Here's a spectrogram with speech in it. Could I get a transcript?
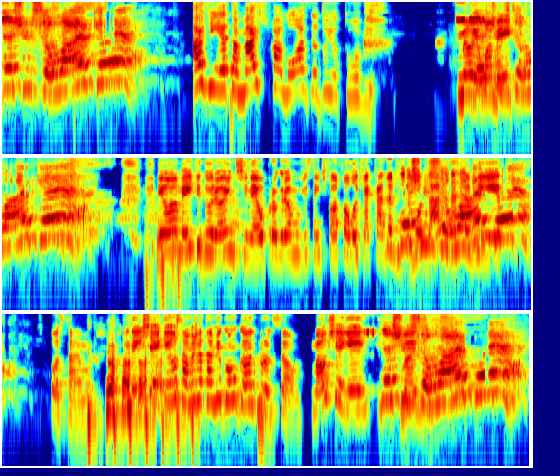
Deixa o seu like. A vinheta mais famosa do YouTube. Não, eu Deixa amei. O seu like. Eu amei que durante né, o programa o Vicente falou que a cada rodada dessa like. vinheta. Pô, Simon. Nem cheguei, o Simon já tá me gongando, produção. Mal cheguei. Deixa mas... o seu like.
